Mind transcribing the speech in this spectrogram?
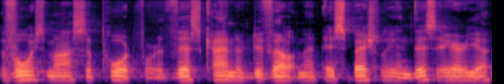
voice my support for this kind of development, especially in this area.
